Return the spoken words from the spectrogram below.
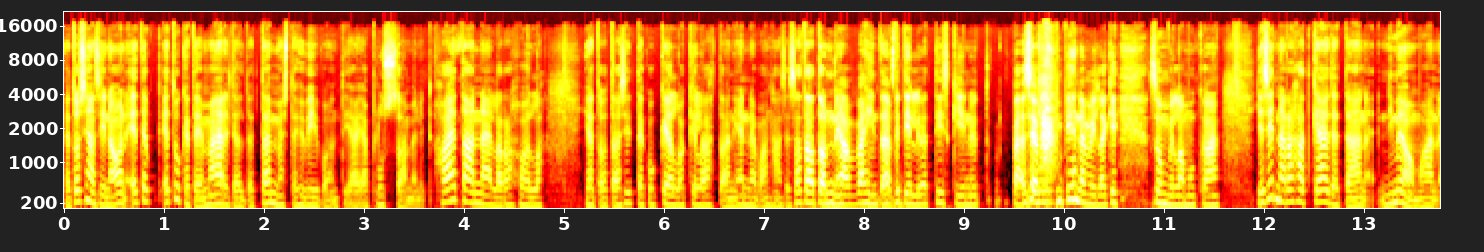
ja tosiaan siinä on etukäteen määritelty, että tämmöistä hyvinvointia ja plussaa me nyt haetaan näillä rahoilla. Ja tota, sitten kun kello kilahtaa, niin ennen vanhaan se sata tonnia vähintään piti lyödä tiskiin nyt pääsevään pienemmilläkin summilla mukaan. Ja sitten ne rahat käytetään nimenomaan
